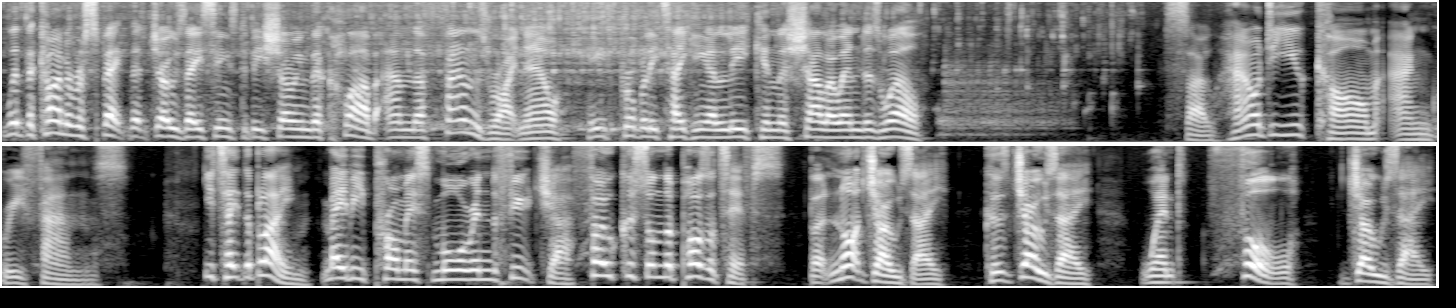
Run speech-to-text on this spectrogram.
with the kind of respect that Jose seems to be showing the club and the fans right now, he's probably taking a leak in the shallow end as well. So, how do you calm angry fans? You take the blame, maybe promise more in the future, focus on the positives, but not Jose, because Jose went full Jose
